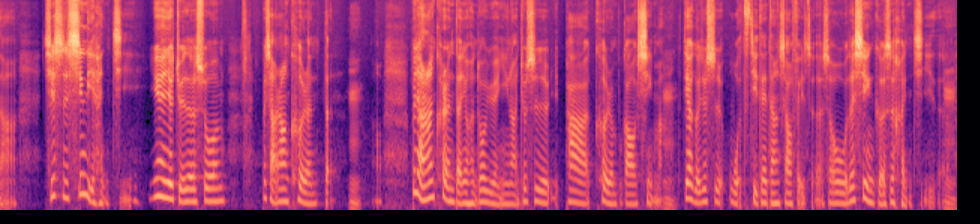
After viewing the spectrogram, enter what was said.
啊，其实心里很急，因为就觉得说不想让客人等。嗯，不想让客人等有很多原因啦，就是怕客人不高兴嘛。嗯、第二个就是我自己在当消费者的时候，我的性格是很急的，嗯、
